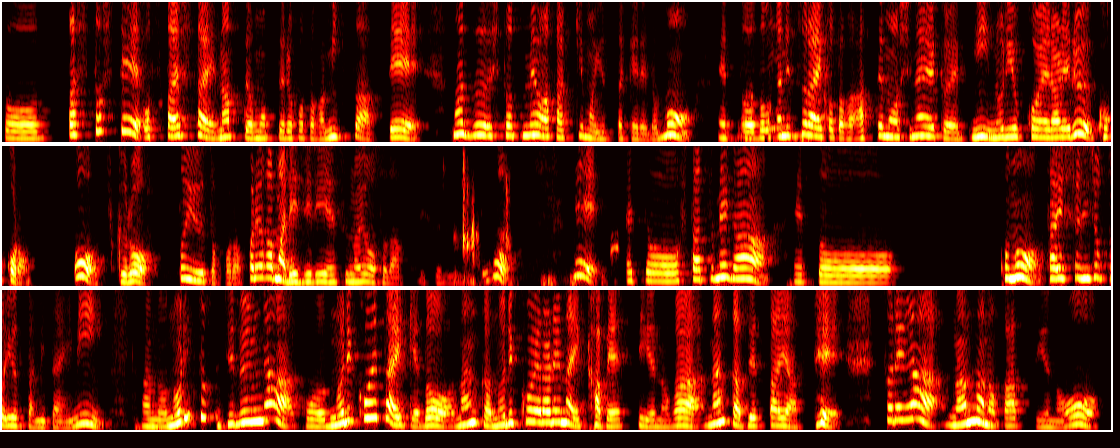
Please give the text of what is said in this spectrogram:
と、私としてお伝えしたいなって思ってることが3つあって、まず1つ目はさっきも言ったけれども、えっと、どんなに辛いことがあってもしなやかに乗り越えられる心を作ろうというところ。これがまあレジリエンスの要素だったりするんですけど、で、えっと、2つ目が、えっと、この最初にちょっと言ったみたいにあの乗りと自分がこう乗り越えたいけどなんか乗り越えられない壁っていうのがなんか絶対あってそれが何なのかっていうのを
